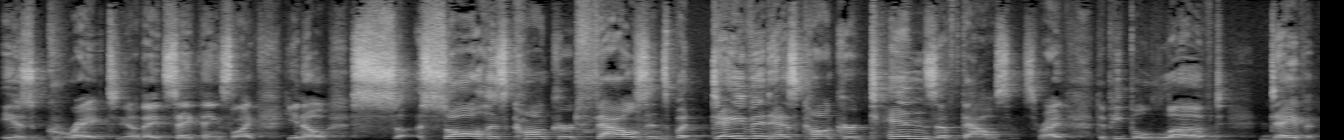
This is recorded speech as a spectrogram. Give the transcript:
is great. You know, they'd say things like, you know, Saul has conquered thousands, but David has conquered tens of thousands, right? The people loved David.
